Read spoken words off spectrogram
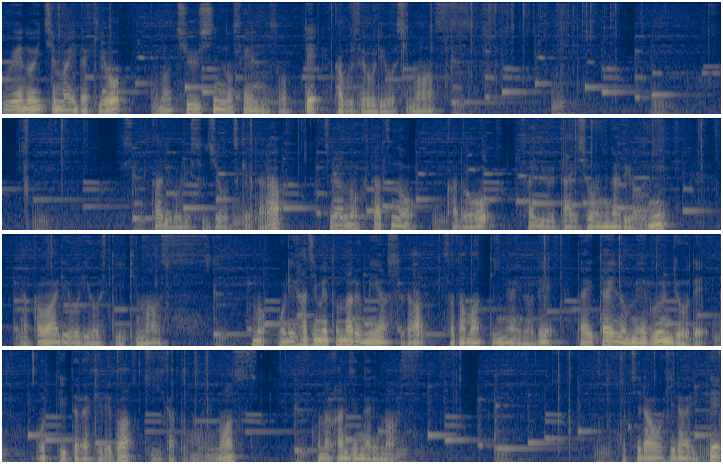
上の1枚だけをこの中心の線に沿ってかぶせ折りをします。しっかり折り筋をつけたらこちらの2つの角を左右対称になるように中割り折りをしていきます。の折り始めとなる目安が定まっていないので大体の目分量で折っていただければいいかと思います。こんな感じになります。こちらを開いて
